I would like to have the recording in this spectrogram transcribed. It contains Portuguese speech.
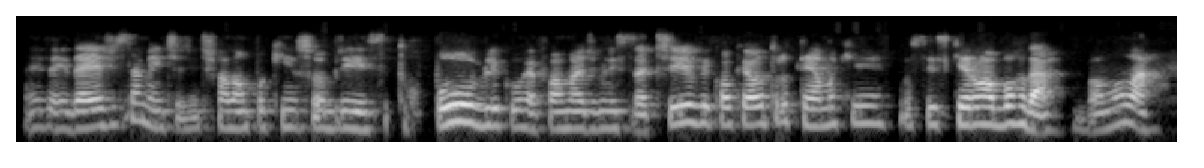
Mas a ideia é justamente a gente falar um pouquinho sobre setor público, reforma administrativa e qualquer outro tema que vocês queiram abordar. Vamos lá.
